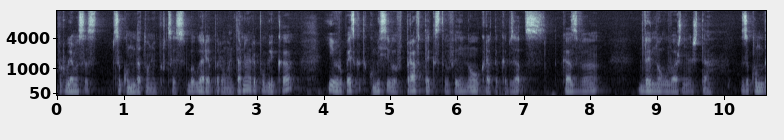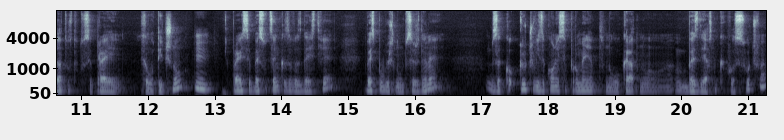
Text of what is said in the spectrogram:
проблема с законодателния процес. България е парламентарна република и Европейската комисия в прав текст в един много кратък абзац казва две много важни неща. Законодателството се прави хаотично, mm. прави се без оценка за въздействие, без публично обсъждане, Зако... ключови закони се променят многократно, без да е ясно какво се случва.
